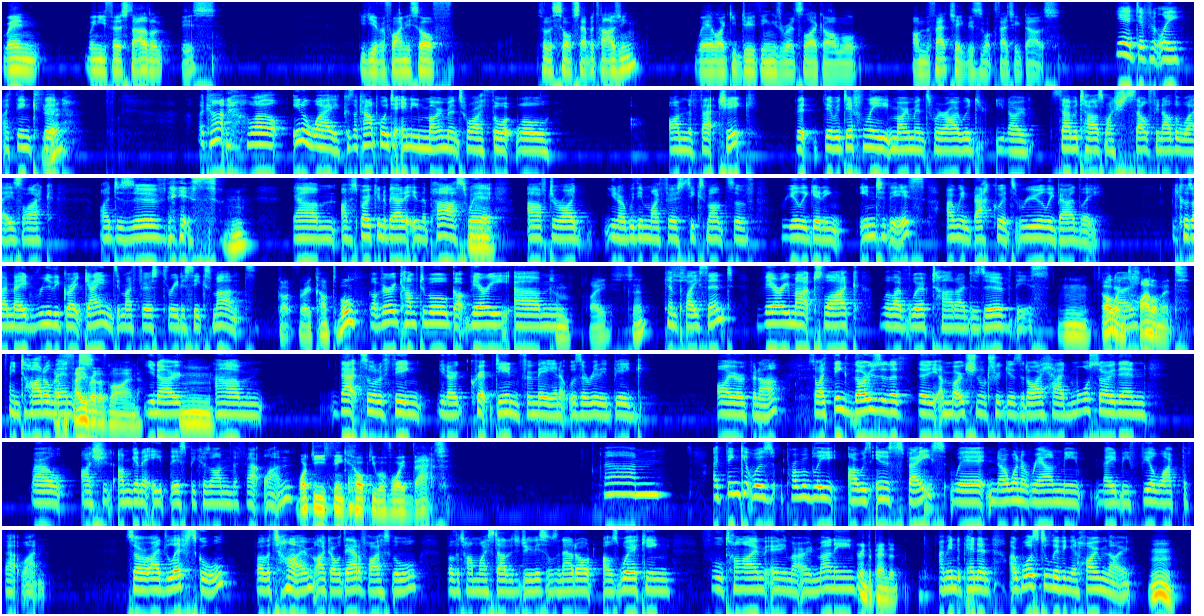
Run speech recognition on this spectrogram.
when when you first started this, did you ever find yourself sort of self sabotaging, where like you do things where it's like, oh well, I'm the fat chick. This is what the fat chick does. Yeah, definitely. I think that Yeah? I can't, well, in a way, because I can't point to any moments where I thought, well, I'm the fat chick, but there were definitely moments where I would, you know, sabotage myself in other ways, like I deserve this. Mm-hmm. Um, I've spoken about it in the past where after I, you know, within my first six months of really getting into this, I went backwards really badly because I made really great gains in my first three to six months. Got very comfortable, Got very comfortable, got very um, complacent. complacent, very much like, well, I've worked hard, I deserve this. Oh, know. entitlement. A Entitlement. favorite of mine. you know, um, that sort of thing, you know, crept in for me, and it was a really big eye opener. So I think those are the the emotional triggers that I had more so than, well, I should I'm going to eat this because I'm the fat one. What do you think helped you avoid that? Um, I think it was probably I was in a space where no one around me made me feel like the fat one. So I'd left school by the time, like I was out of high school. By the time I started to do this, I was an adult. I was working full time, earning my own money. You're independent. I'm independent. I was still living at home though,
